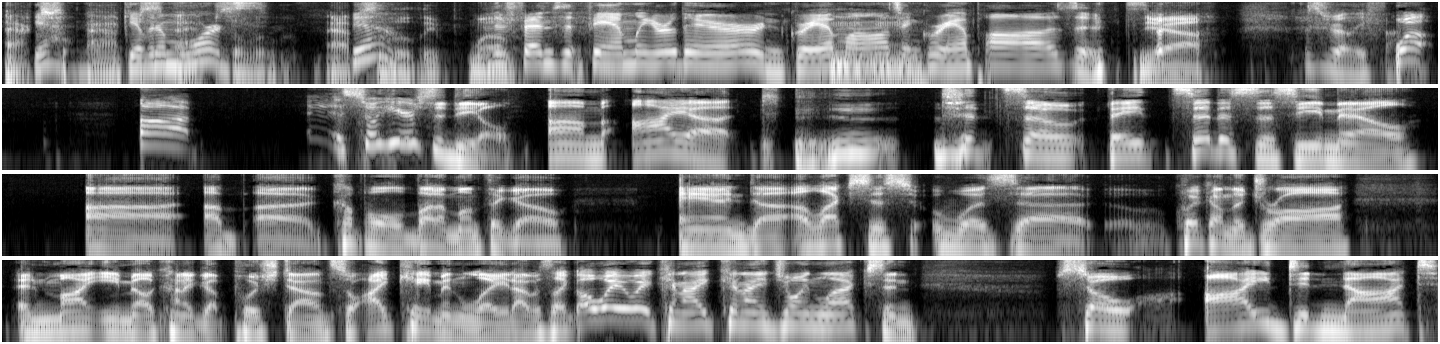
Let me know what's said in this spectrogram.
Abs- yeah, abs- giving them awards. Absolutely. Yeah. Absolutely. And Well, their friends and family are there, and grandmas and grandpas, and so yeah. it was really fun. Well, uh, so here's the deal. Um, I uh, so they sent us this email uh a, a couple about a month ago, and uh, Alexis was uh quick on the draw, and my email kind of got pushed down. So I came in late. I was like, oh wait, wait, can I can I join Lex? And so I did not,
